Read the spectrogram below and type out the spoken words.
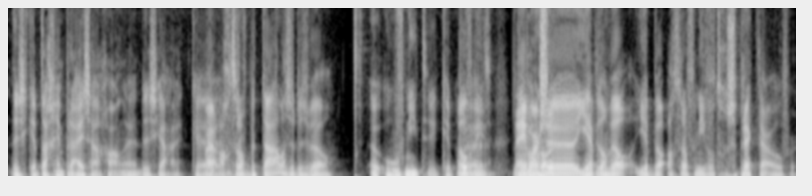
dus ik heb daar geen prijs aan gehangen. Dus ja, ik, eh, maar achteraf betalen ze dus wel. hoeft niet. Ik heb, niet? Nee, heb maar ze, je hebt dan wel, je hebt wel achteraf in ieder geval het gesprek daarover.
